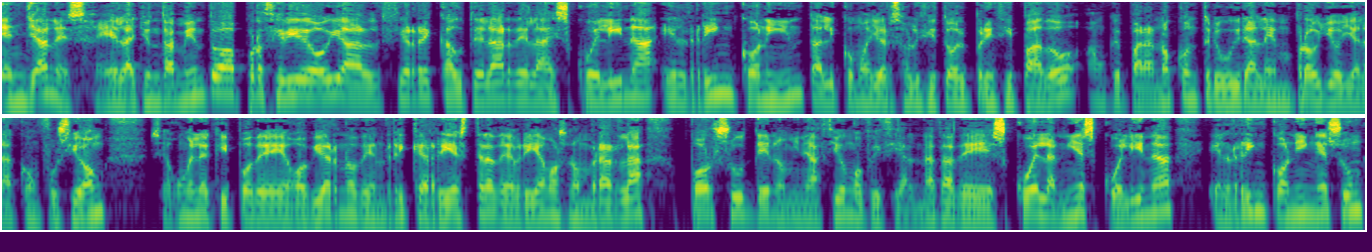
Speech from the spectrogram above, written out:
En Llanes, el ayuntamiento ha procedido hoy al cierre cautelar de la escuelina El Rinconín, tal y como ayer solicitó el Principado, aunque para no contribuir al embrollo y a la confusión, según el equipo de gobierno de Enrique Riestra, deberíamos nombrarla por su denominación oficial. Nada de escuela ni escuelina, El Rinconín es un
